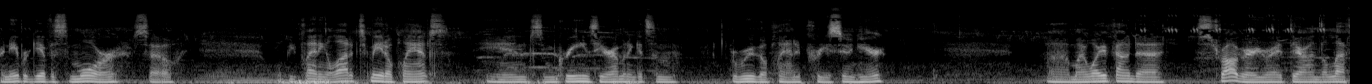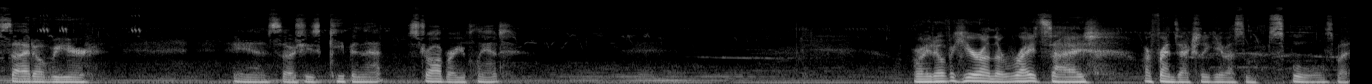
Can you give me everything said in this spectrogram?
Our neighbor gave us some more, so we'll be planting a lot of tomato plants and some greens here. I'm gonna get some arugula planted pretty soon here. Uh, my wife found a strawberry right there on the left side over here. And so she's keeping that strawberry plant. Right over here on the right side, our friends actually gave us some spools, but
